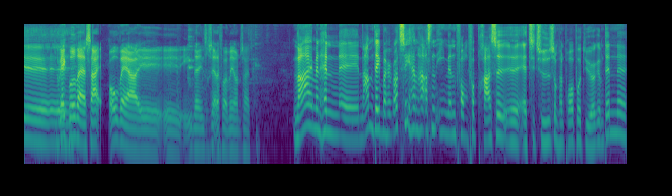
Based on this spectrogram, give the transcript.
Øh, Du kan ikke både være sej og være øh, øh, en, der interesserer dig for at være med i onsite. Nej, men han, øh, nej, men det, man kan godt se, at han har sådan en eller anden form for presse-attitude, øh, som han prøver på at dyrke. Men den, øh,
